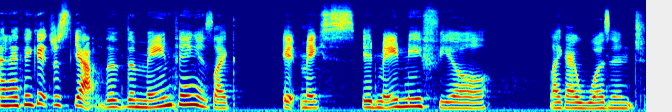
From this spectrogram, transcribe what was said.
And I think it just yeah, the the main thing is like it makes it made me feel like I wasn't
